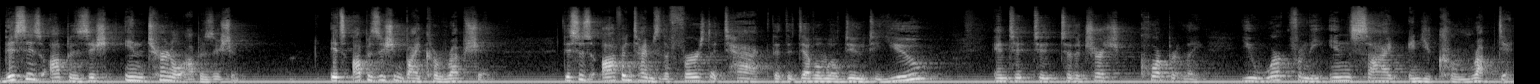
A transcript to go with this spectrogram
This is opposition, internal opposition. It's opposition by corruption. This is oftentimes the first attack that the devil will do to you and to, to, to the church corporately. You work from the inside and you corrupt it.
